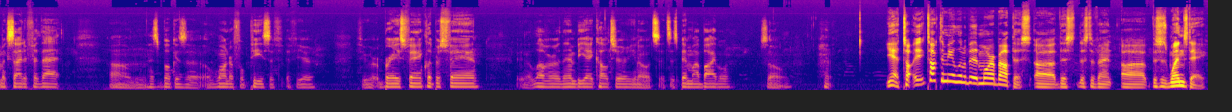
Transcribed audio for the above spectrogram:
I'm excited for that. Um, his book is a, a, wonderful piece. If, if you're if you're a Braves fan, Clippers fan, you know, lover of the NBA culture, you know it's it's it's been my bible. So. yeah, talk, eh, talk to me a little bit more about this uh, this this event. Uh, this is Wednesday.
